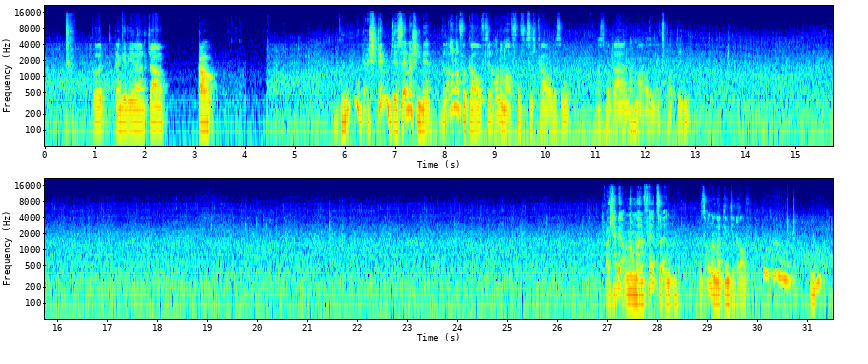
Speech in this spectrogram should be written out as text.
Gut, danke dir. Ciao. Ciao. Gut, das stimmt. Die Sämaschine wird auch noch verkauft. Sind auch nochmal auf 50k oder so. Was wir da nochmal aus dem Export kriegen. Oh, ich habe ja auch noch mal ein Feld zu ernten. Da ist auch noch mal Dinkel drauf.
